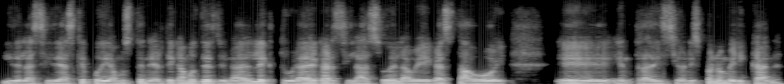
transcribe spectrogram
y de las ideas que podíamos tener, digamos, desde una lectura de Garcilaso de la Vega hasta hoy eh, en tradición hispanoamericana.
